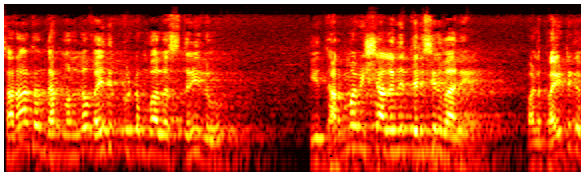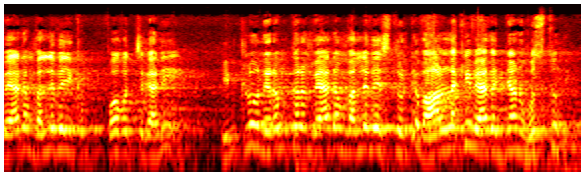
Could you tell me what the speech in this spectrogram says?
సనాతన ధర్మంలో వైదిక కుటుంబాల స్త్రీలు ఈ ధర్మ విషయాలన్నీ తెలిసిన వారే. వాళ్ళు బయటకు వేదం వల్లవేయకపోవచ్చు కానీ ఇంట్లో నిరంతరం వేదం వల్ల వేస్తుంటే వాళ్ళకి వేద జ్ఞానం వస్తుంది.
